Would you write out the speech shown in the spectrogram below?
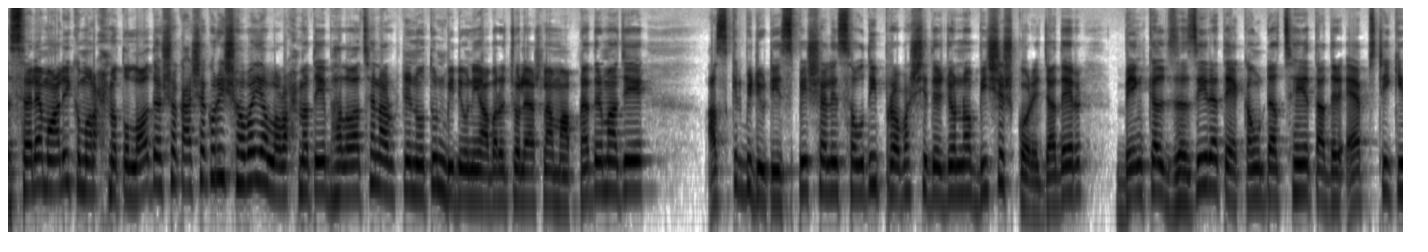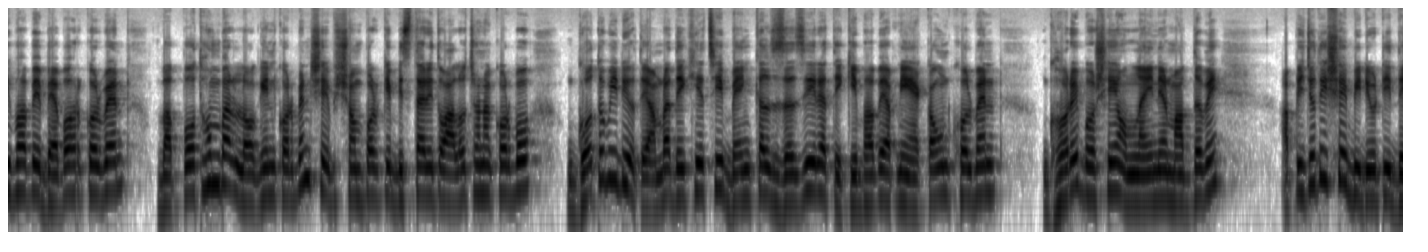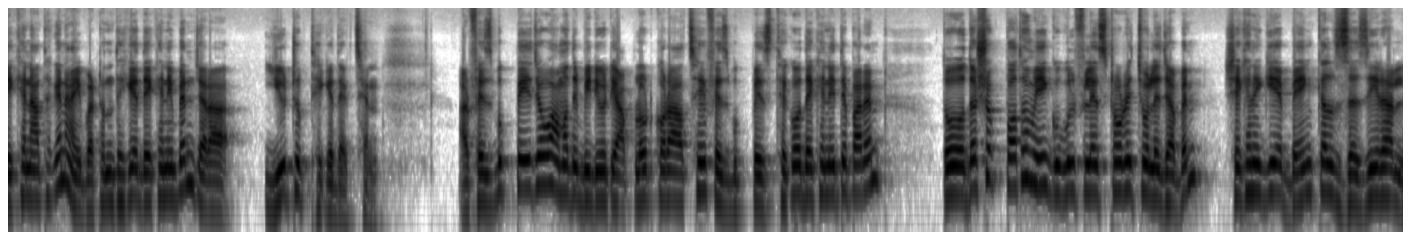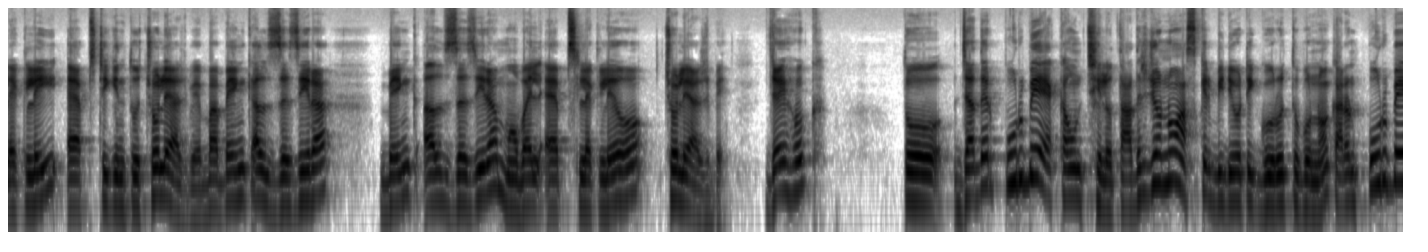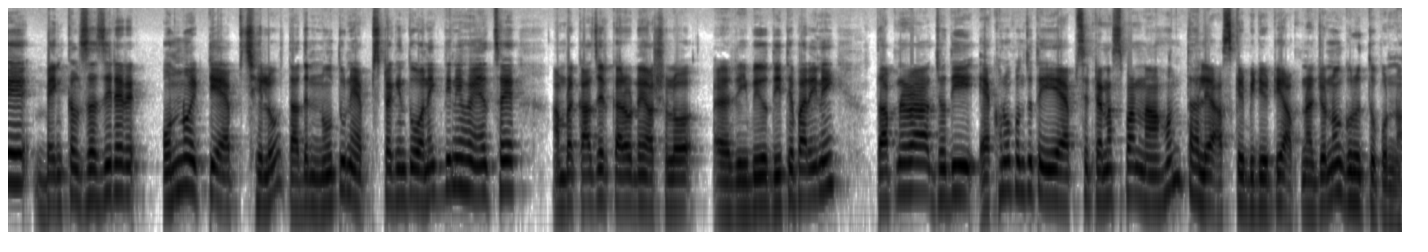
আসসালামু আলাইকুম রহমতুল্লাহ। দর্শক, আশা করি সবাই আল্লাহ রহমতে ভালো আছেন। আর একটি নতুন ভিডিও নিয়ে আবারও চলে আসলাম আপনাদের মাঝে। আজকের ভিডিওটি স্পেশালি সৌদি প্রবাসীদের জন্য বিশেষ করে যাদের বেঙ্কাল জাজিরাতে অ্যাকাউন্ট আছে, তাদের অ্যাপসটি কীভাবে ব্যবহার করবেন বা প্রথমবার লগ ইন করবেন সে সম্পর্কে বিস্তারিত আলোচনা করব। গত ভিডিওতে আমরা দেখিয়েছি বেঙ্কাল জাজিরাতে কীভাবে আপনি অ্যাকাউন্ট খুলবেন ঘরে বসে অনলাইনের মাধ্যমে। আপনি যদি সেই ভিডিওটি দেখে না থাকেন আই বাটন থেকে দেখে নেবেন যারা ইউটিউব থেকে দেখছেন। আর ফেসবুক পেজেও আমাদের ভিডিওটি আপলোড করা আছে ফেসবুক পেজ থেকেও দেখে নিতে পারেন। তো দর্শক, প্রথমেই গুগল প্লে স্টোরে চলে যাবেন। সেখানে গিয়ে ব্যাঙ্ক আল জাজিরা লেখলেই অ্যাপসটি কিন্তু চলে আসবে বা bank Al Jazira bank Al Jazira mobile apps লেখলেও চলে আসবে। যাই হোক তো যাদের পূর্বে অ্যাকাউন্ট ছিল, তাদের জন্য আজকের ভিডিওটি গুরুত্বপূর্ণ। কারণ পূর্বে ব্যাঙ্কাল জাজিরের অন্য একটি অ্যাপ ছিল, তাদের নতুন অ্যাপসটা কিন্তু অনেক দিনই হয়েছে। আমরা কাজের কারণে আসলে রিভিউ দিতে পারিনি। তো আপনারা যদি এখনও পর্যন্ত এই অ্যাপসে ট্রান্সফার না হন, তাহলে আজকের ভিডিওটি আপনার জন্য গুরুত্বপূর্ণ।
